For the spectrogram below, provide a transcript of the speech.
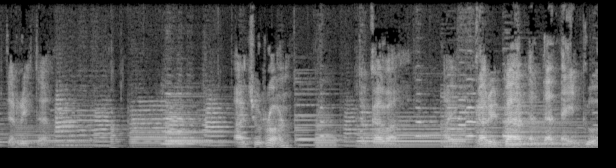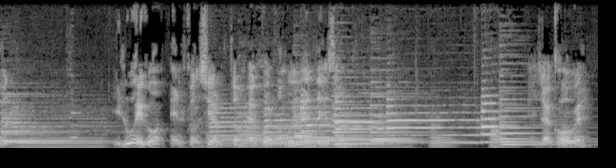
guitarrista, al churrón, tocaba I got it bad and that ain't good. Y luego, en el concierto, me acuerdo muy bien de eso, Jacobe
